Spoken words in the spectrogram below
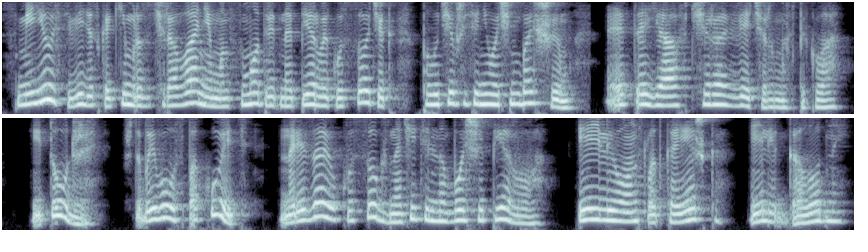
Смеюсь, видя, с каким разочарованием он смотрит на первый кусочек, получившийся не очень большим – это я вчера вечером испекла. И тут же, чтобы его успокоить, нарезаю кусок значительно больше первого. Или он сладкоежка, или голодный.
